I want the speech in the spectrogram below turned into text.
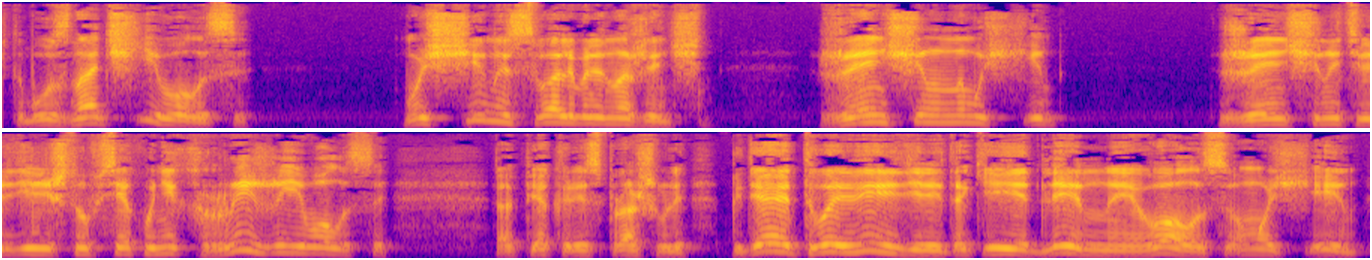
чтобы узнать, чьи волосы. Мужчины сваливали на женщин, женщины на мужчин. Женщины твердили, что у всех у них рыжие волосы, а пекари спрашивали, где это вы видели такие длинные волосы у мужчин?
